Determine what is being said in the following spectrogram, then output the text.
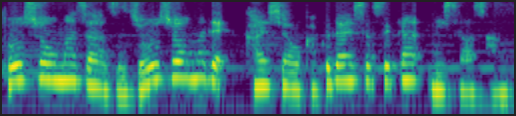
東証マザーズ上場まで会社を拡大させた入沢さん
